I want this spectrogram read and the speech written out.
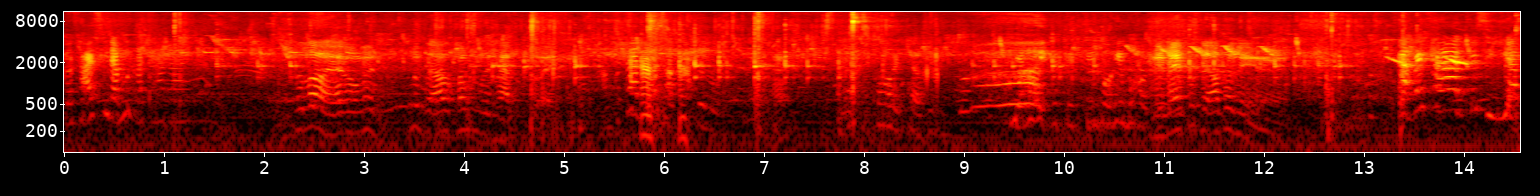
ก็ใช้สีดำมันก็ใช้ได้ อะอะ กลับไปทานไปเสียบ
